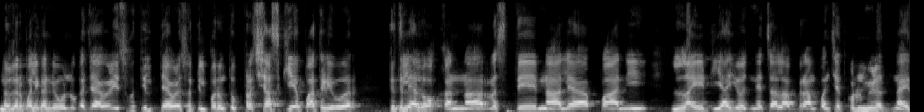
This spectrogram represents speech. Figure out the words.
नगरपालिका निवडणुका ज्यावेळेस होतील त्यावेळेस होतील. परंतु प्रशासकीय पातळीवर तिथल्या लोकांना रस्ते नाल्या पाणी लाइट या योजनेचा लाभ ग्रामपंचायतकडून मिळत नाही.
